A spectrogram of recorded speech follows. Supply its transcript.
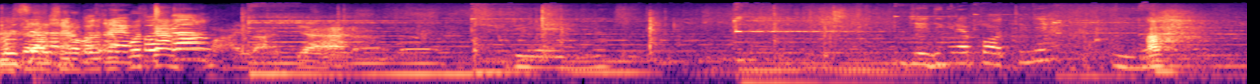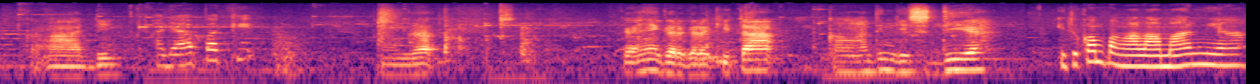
Nggak usah repot-repot Kang. Main aja. Jadi ngerepotin ya. Ah, Kang Ading. Ada apa, Ki? Enggak. Kayaknya gara-gara kita, Kang Ading jadi sedih ya. Itu kan pengalamannya.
